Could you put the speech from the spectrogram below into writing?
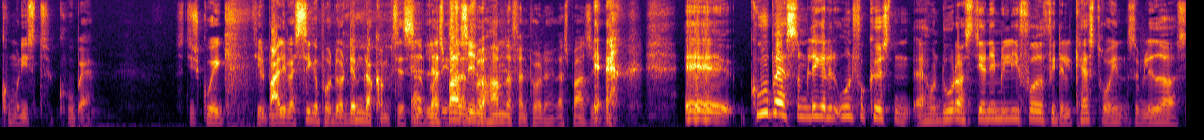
kommunist-Kuba. De skulle ikke, de ville bare lige være sikre på, at det var dem, der kom til at sidde Ja, lad os bare sige, det var ham, der fandt på det. Lad os bare sige det. Øh, Cuba, som ligger lidt uden for kysten af Honduras, de har nemlig lige fået Fidel Castro ind som leder.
